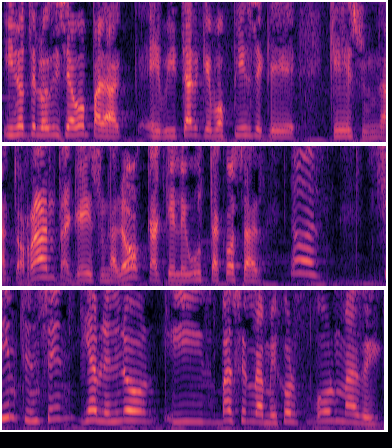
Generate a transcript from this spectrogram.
y no te lo dice a vos para evitar que vos pienses que, que es una torranta, que es una loca, que le gusta cosas no, siéntense y háblenlo y va a ser la mejor forma de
